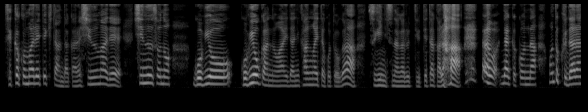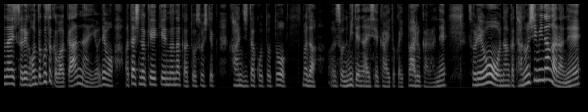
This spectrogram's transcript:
せっかく生まれてきたんだから死ぬまで、死ぬその5秒5秒間の間に考えたことが次につながるって言ってたから、なんかこんな、ほんとくだらないし、それが本当こそかわかんないよ。でも私の経験の中と、そして感じたことと、まだその見てない世界とかいっぱいあるからね。それをなんか楽しみながらね、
